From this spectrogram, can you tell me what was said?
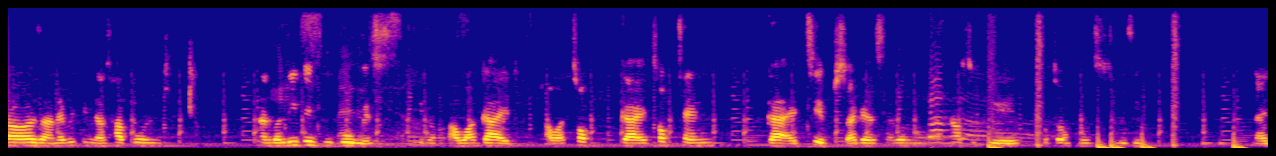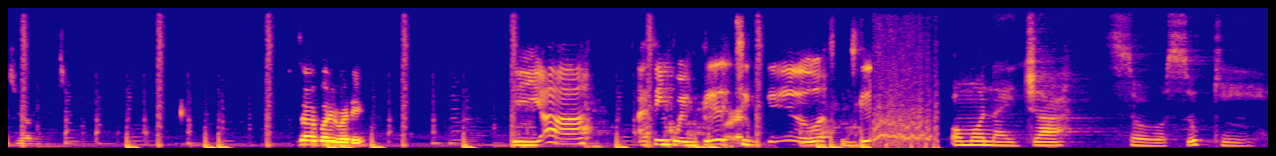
EndSARS and everything that's happened, and we're leaving people with you know our guide, our top guide, top ten guide tips. I guess I don't know how to play quote unquote losing Nigerian. Is everybody ready? Yeah, I think we're good to go. Good. Omo Naija Sorosoke.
